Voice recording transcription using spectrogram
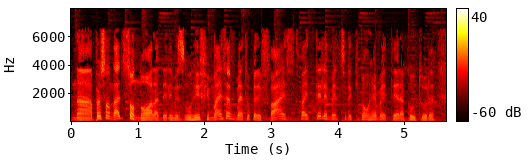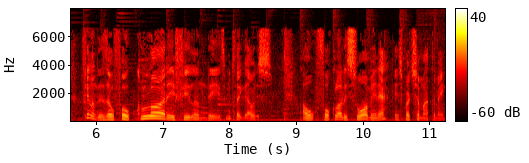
na personalidade sonora dele mesmo, no riff mais heavy metal que ele faz, vai ter elementos que vão remeter à cultura finlandesa, ao folclore finlandês. Muito legal isso. Ao folclore suomi, né? Que a gente pode chamar também.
